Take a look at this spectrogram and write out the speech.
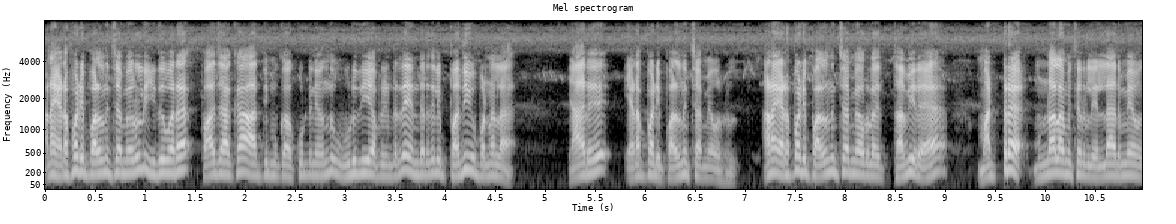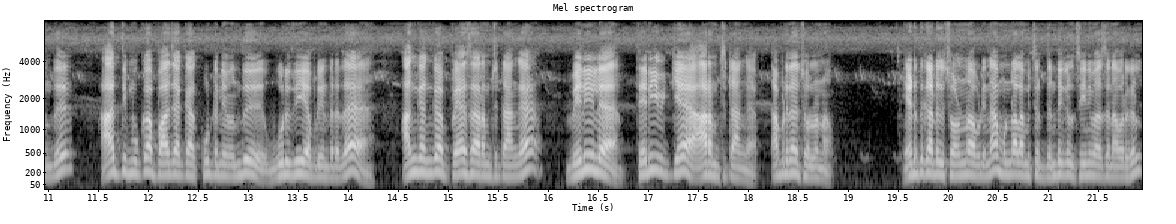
ஆனால் எடப்பாடி பழனிசாமி அவர்கள் இதுவரை பாஜக அதிமுக கூட்டணி வந்து உறுதி அப்படின்றத எந்த இடத்துலையும் பதிவு பண்ணலை. யார்? எடப்பாடி பழனிசாமி அவர்கள். ஆனால் எடப்பாடி பழனிசாமி அவர்களை தவிர மற்ற முன்னாள் அமைச்சர்கள் எல்லாருமே வந்து அதிமுக பாஜக கூட்டணி வந்து உறுதி அப்படின்றத அங்கங்கே பேச ஆரம்பிச்சிட்டாங்க. வெளியில் தெரிவிக்க ஆரம்பிச்சிட்டாங்க. அப்படி தான் சொல்லணும். எடுத்துக்காட்டுக்கு சொல்லணும் அப்படின்னா முன்னாள் அமைச்சர் திண்டுக்கல் சீனிவாசன் அவர்கள்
